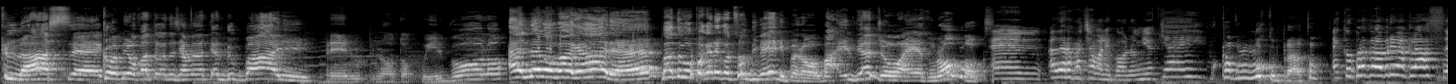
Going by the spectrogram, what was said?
classe. Come abbiamo fatto quando siamo andati a Dubai. Prenoto qui il volo. E devo pagare? Ma devo pagare con soldi veri, però. Ma il viaggio è su Roblox. Ehm, allora facciamo l'economy, ok? Oh, cavolo, l'ho comprato. Hai comprato la prima classe?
